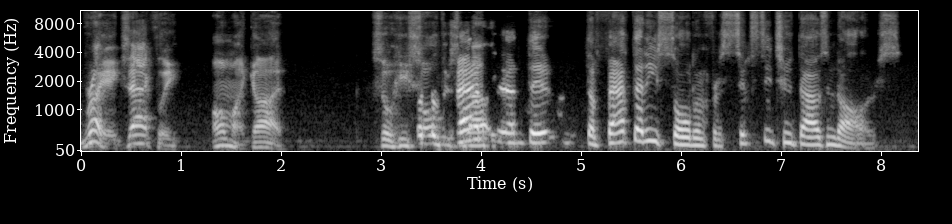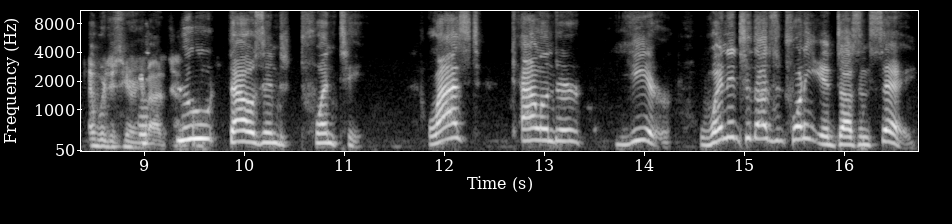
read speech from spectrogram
Right, exactly. Oh my god. So he But sold the fact that they, the fact that he sold them for sixty two thousand dollars and we're just hearing about it 2020, last calendar year. When in 2020, it doesn't say,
